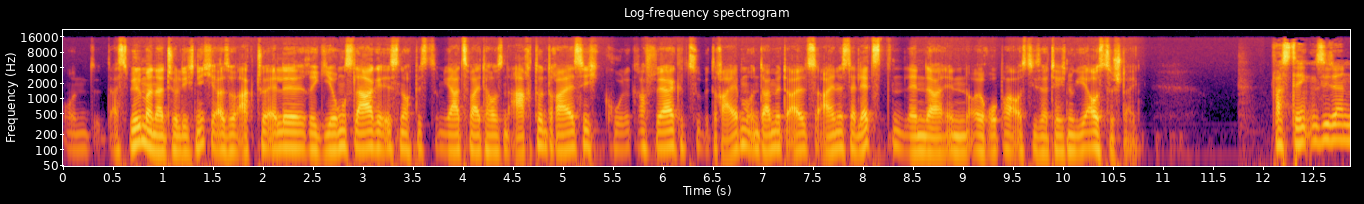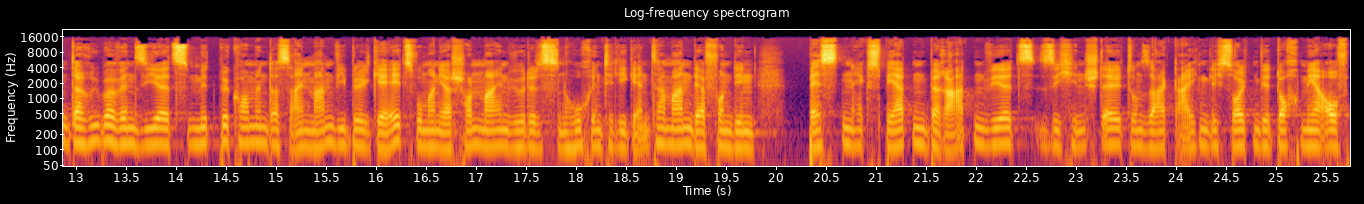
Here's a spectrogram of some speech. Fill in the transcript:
Und das will man natürlich nicht. Also aktuelle Regierungslage ist noch bis zum Jahr 2038 Kohlekraftwerke zu betreiben und damit als eines der letzten Länder in Europa aus dieser Technologie auszusteigen. Was denken Sie denn darüber, wenn Sie jetzt mitbekommen, dass ein Mann wie Bill Gates, wo man ja schon meinen würde, das ist ein hochintelligenter Mann, der von den besten Experten beraten wird, sich hinstellt und sagt, eigentlich sollten wir doch mehr auf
